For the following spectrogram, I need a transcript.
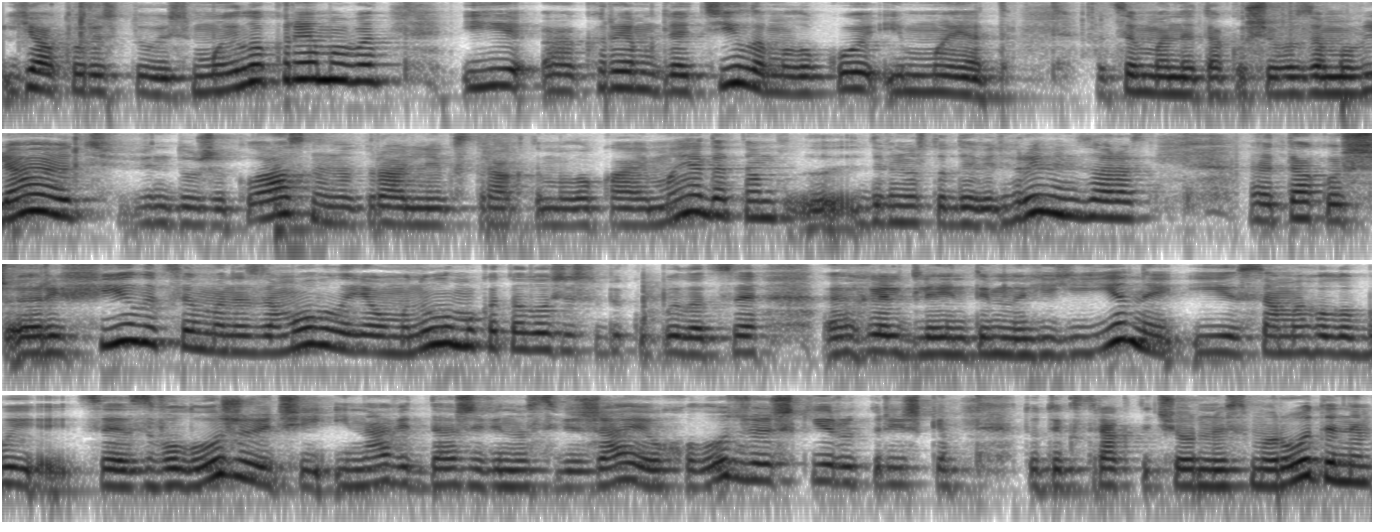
я користуюсь мило кремове і е, крем для тіла, молоко і мед. Це в мене також його замовляють. Він дуже класний. Натуральні екстракти молока і меда, там 99 гривень зараз. Е, Також рефіли, це в мене замовили. Я у минулому каталозі собі купила це е, гель для інтимної гігієни. І саме голубий це зволожуючий, і навіть даже він освіжає, охолоджує шкіру трішки. Тут екстракти чорної смородини,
